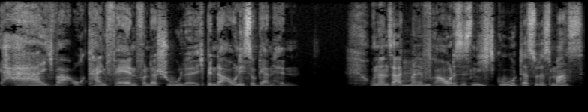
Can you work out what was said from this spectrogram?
ja, ich war auch kein Fan von der Schule. Ich bin da auch nicht so gern hin. Und dann sagt meine Frau, das ist nicht gut, dass du das machst,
